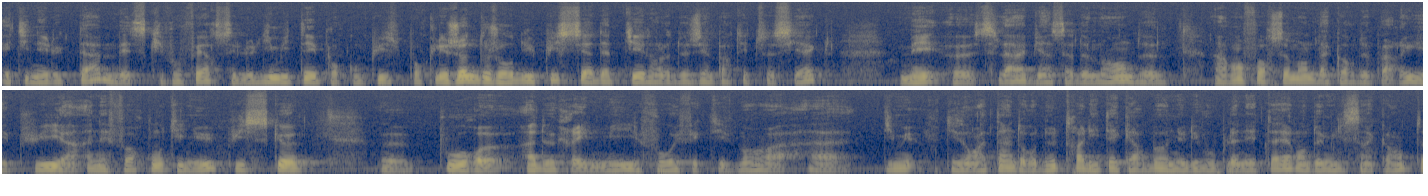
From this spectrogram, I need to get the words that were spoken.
est, inéluctable, mais ce qu'il faut faire, c'est le limiter pour, qu'on puisse, pour que les jeunes d'aujourd'hui puissent s'y adapter dans la deuxième partie de ce siècle. Mais euh, cela, eh bien, ça demande un renforcement de l'accord de Paris et puis un, effort continu, puisque euh, pour euh, un degré et demi, il faut effectivement atteindre neutralité carbone au niveau planétaire en 2050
